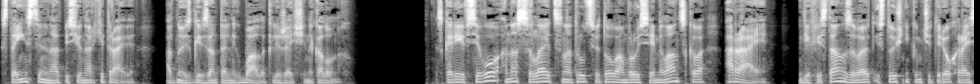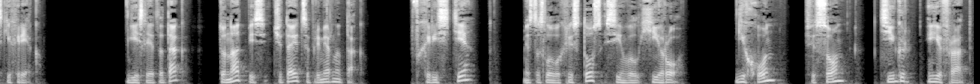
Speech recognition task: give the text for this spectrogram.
с таинственной надписью на архитраве, одной из горизонтальных балок, лежащей на колоннах. Скорее всего, она ссылается на труд святого Амбросия Миланского о рае, где Христа называют источником четырех райских рек. Если это так, то надпись читается примерно так. В Христе, вместо слова «Христос» символ «хиро», Гихон, Фесон, Тигр и Ефрат.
